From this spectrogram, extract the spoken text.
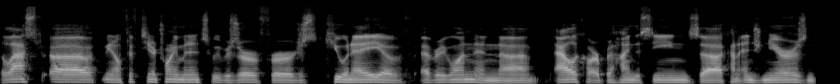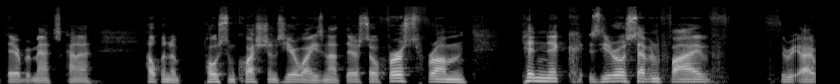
the last uh, you know 15 or 20 minutes we reserve for just q&a of everyone and uh, alec our behind the scenes uh, kind of engineer isn't there but matt's kind of helping to post some questions here while he's not there so first from pinnick 0753 uh,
